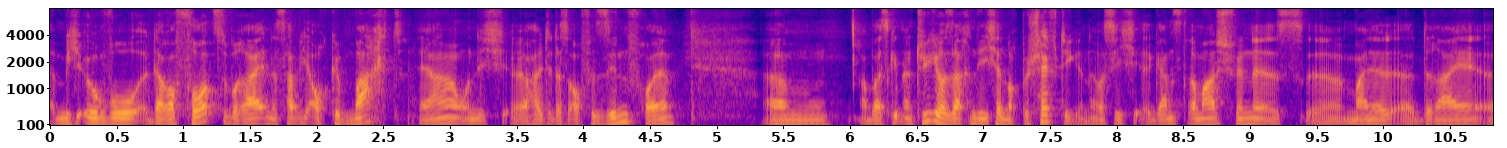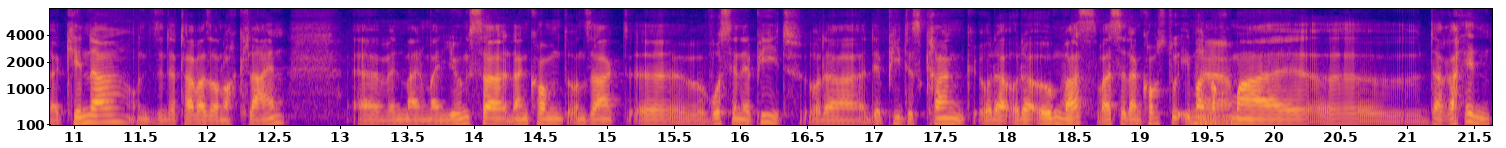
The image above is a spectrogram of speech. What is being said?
äh, mich irgendwo darauf vorzubereiten. Das habe ich auch gemacht, ja, und ich äh, halte das auch für sinnvoll. Ähm, aber es gibt natürlich auch Sachen, die ich ja noch beschäftige. Ne? Was ich ganz dramatisch finde, ist äh, meine äh, drei äh, Kinder, und die sind ja teilweise auch noch klein, äh, wenn mein, mein Jüngster dann kommt und sagt, äh, wo ist denn der Piet? Oder der Piet ist krank oder, oder irgendwas, weißt du, dann kommst du immer ja. noch mal äh, da rein.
